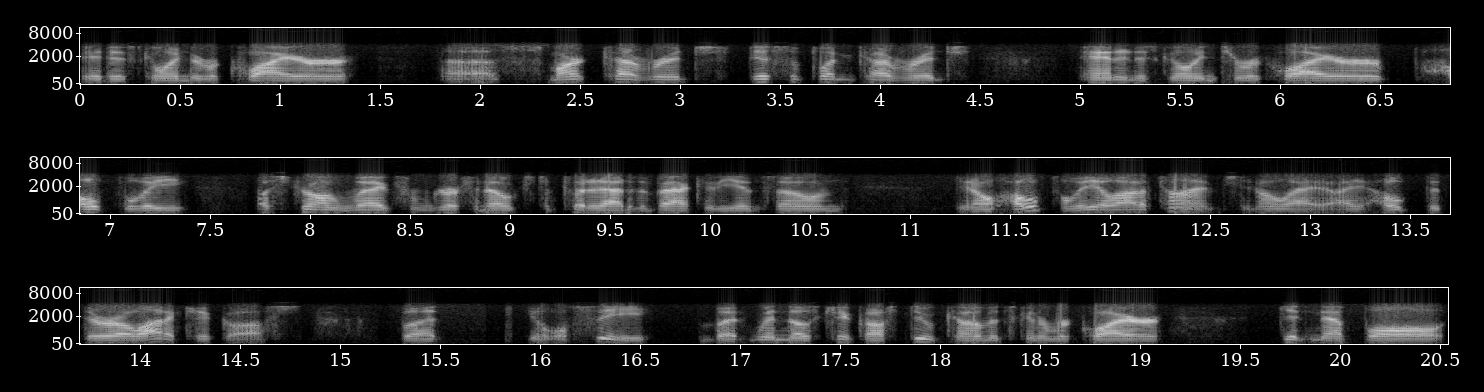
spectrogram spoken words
It is going to require uh, smart coverage, disciplined coverage, and it is going to require, hopefully, a strong leg from Griffin Oakes to put it out of the back of the end zone you know, hopefully a lot of times. You know, I, I hope that there are a lot of kickoffs, but you know, we'll see. But when those kickoffs do come, it's going to require getting that ball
